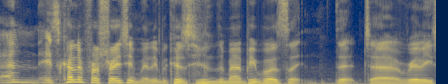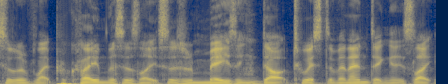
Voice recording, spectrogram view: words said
And it's kind of frustrating, really, because the amount of people is like, that uh, really sort of like proclaim this as like such an amazing dark twist of an ending. And it's like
